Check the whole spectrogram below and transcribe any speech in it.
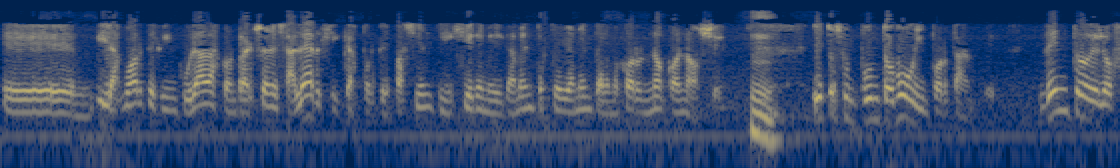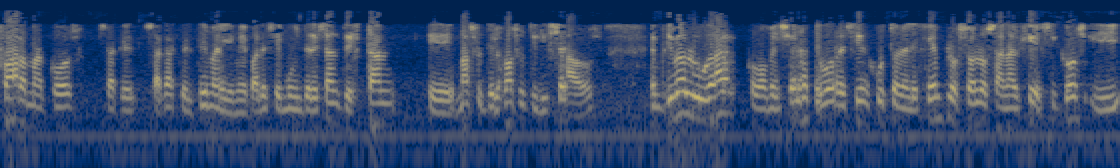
eh, y las muertes vinculadas con reacciones alérgicas, porque el paciente ingiere medicamentos que obviamente a lo mejor no conoce. Mm. Y esto es un punto muy importante. Dentro de los fármacos, que sacaste el tema y me parece muy interesante, están eh, más de los más utilizados. En primer lugar, como mencionaste vos recién justo en el ejemplo, son los analgésicos y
